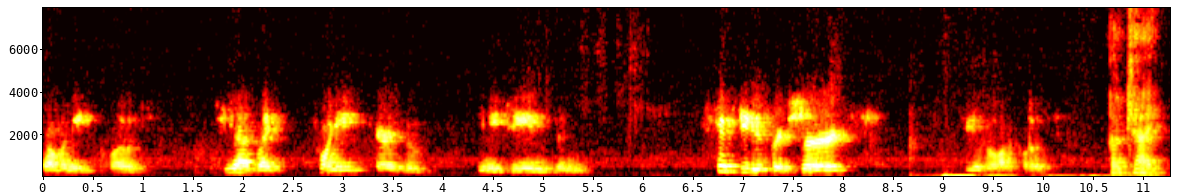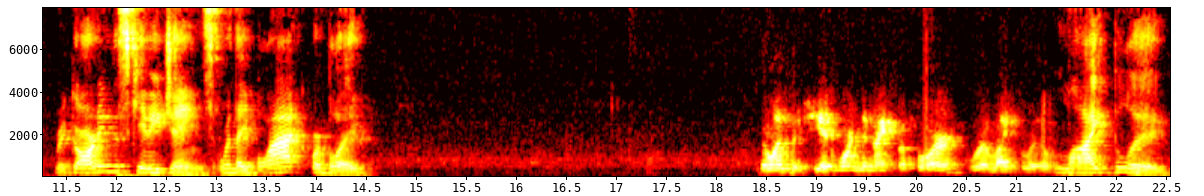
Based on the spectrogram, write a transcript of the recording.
so many clothes. She has like 20 pairs of skinny jeans and 50 different shirts. She has a lot of clothes. Okay. Regarding the skinny jeans, were they black or blue? The ones that she had worn the night before were light blue. Light blue.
